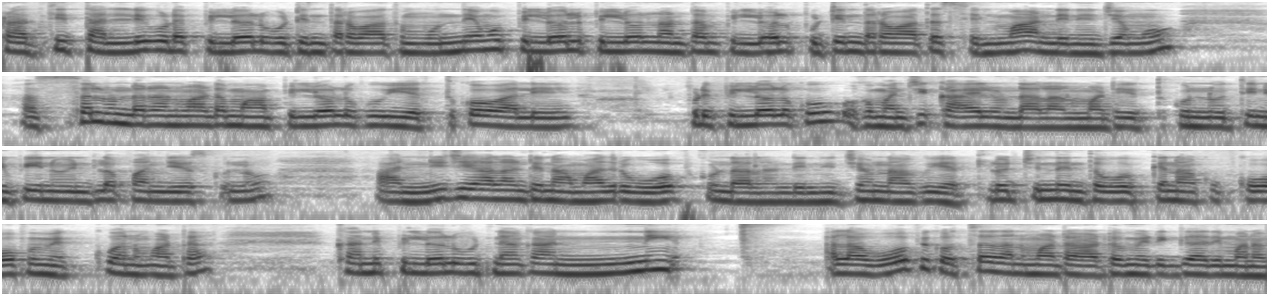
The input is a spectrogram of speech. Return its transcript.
ప్రతి తల్లి కూడా పిల్లోలు పుట్టిన తర్వాత ముందేమో పిల్లోలు పిల్లోళ్ళు అంటాం. పిల్లోలు పుట్టిన తర్వాత సినిమా అండి నిజము. అస్సలు ఉండరనమాట మా పిల్లోలకు ఎత్తుకోవాలి. ఇప్పుడు పిల్లోలకు ఒక మంచి కాయలు ఉండాలన్నమాట. ఎత్తుకును తినిపిను ఇంట్లో పని చేసుకును అన్నీ చేయాలంటే నా మాదిరి ఓపిక ఉండాలండి. నిజం నాకు ఎట్లొచ్చిందో ఇంత ఓపిక నాకు కోపం ఎక్కువ అనమాట కానీ పిల్లలు పుట్టినాక అన్నీ అలా ఓపిక వచ్చేది అనమాట ఆటోమేటిక్గా అది మనం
